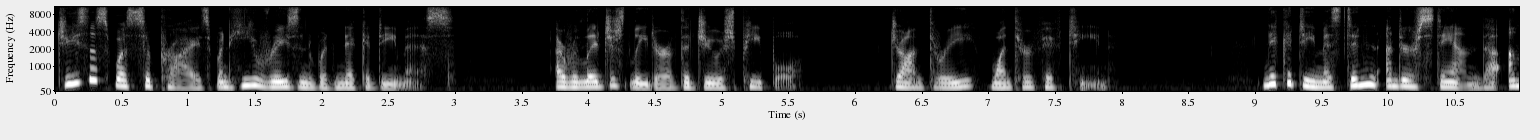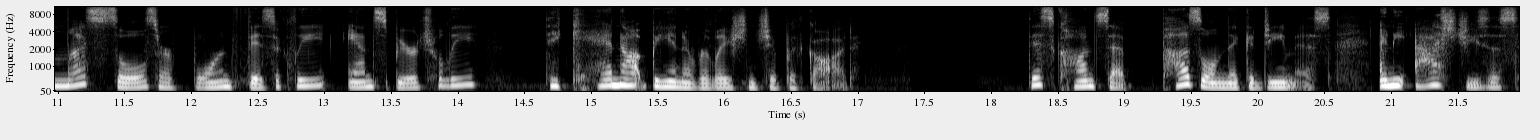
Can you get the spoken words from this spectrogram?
Jesus was surprised when he reasoned with Nicodemus, a religious leader of the Jewish people. John 3 1 through 15. Nicodemus didn't understand that unless souls are born physically and spiritually, they cannot be in a relationship with God. This concept puzzled Nicodemus, and he asked Jesus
